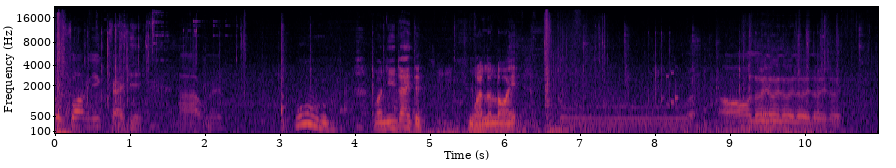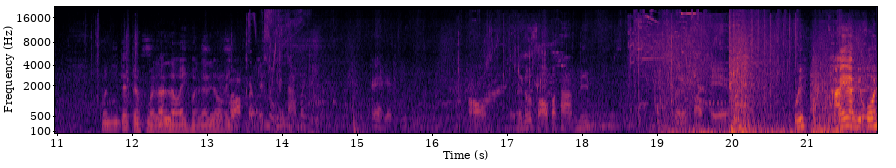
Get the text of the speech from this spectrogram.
ลูกกล้องยิงไก่หาวเลยอู้วันนี้ได้แต่หัวละร้อย ดูอ๋อเลยเลยเลยเลยเลยเลยวันนี้ได้แต่หัวละร้อยหัวละร้อยความมันไม่สูงนะมันอยู่ก็อยากจะจิ้มเอาไอ้นุสอประธานมิมเลยเสาเท อุ้ยใครอะมีคน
